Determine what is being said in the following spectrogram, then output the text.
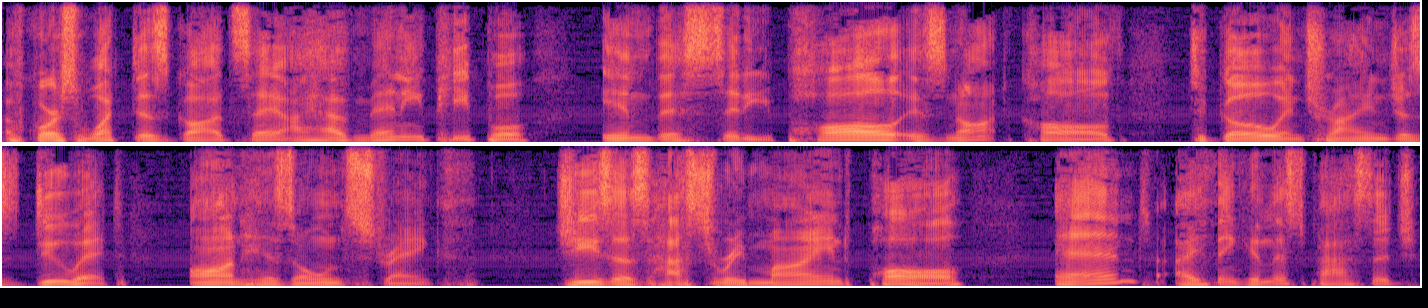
of course, what does God say? I have many people in this city. Paul is not called to go and try and just do it on his own strength. Jesus has to remind Paul, and I think in this passage,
